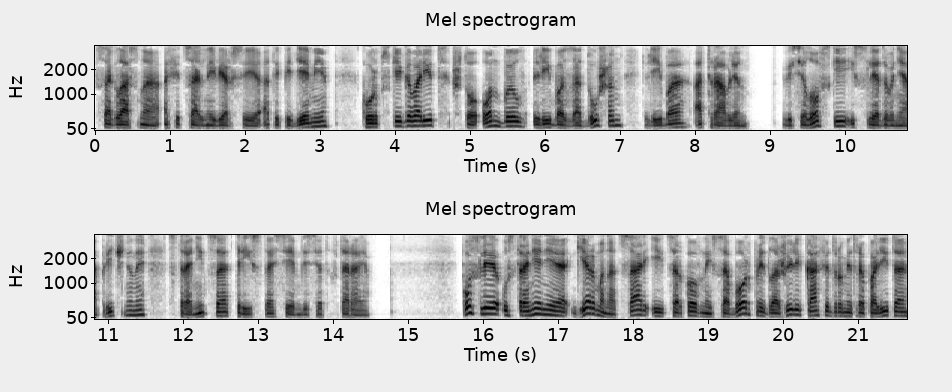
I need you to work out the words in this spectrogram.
согласно официальной версии от эпидемии. Курбский говорит, что он был либо задушен, либо отравлен. Веселовский. Исследования опричнины. Страница 372. После устранения Германа царь и церковный собор предложили кафедру митрополита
